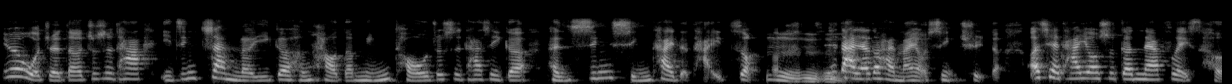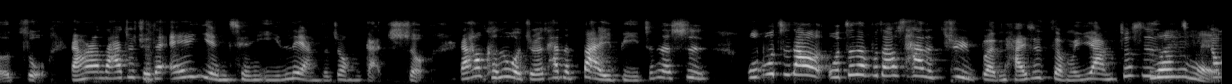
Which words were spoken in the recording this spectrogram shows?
因为我觉得就是它已经占了一个很好的名头，就是它是一个很新形态的台综了。嗯嗯其实嗯，大家都还蛮有兴趣的，而且它又是跟 Netflix 合作，然后让大家就觉得哎眼前一亮的这种感受。然后，可是我觉得它的败笔真的是，我不知道，我真的不知道是他的剧本还是怎么样，就是其中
